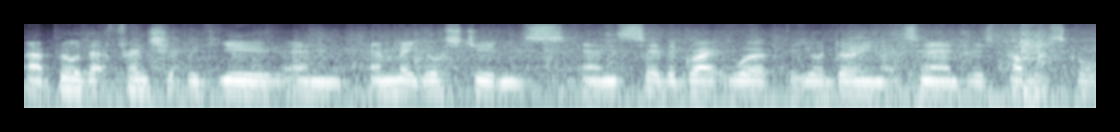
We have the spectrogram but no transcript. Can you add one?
uh, build that friendship with you and, and meet your students and see the great work that you're doing at St Andrews Public School.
